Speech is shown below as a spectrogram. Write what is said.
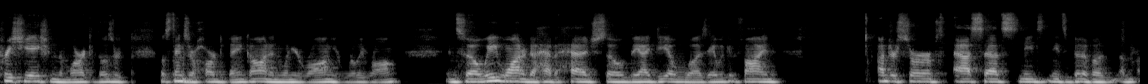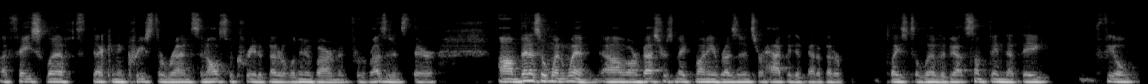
appreciation in the market. Those are those things are hard to bank on, and when you're wrong, you're really wrong. And so we wanted to have a hedge. So the idea was, hey, we can find underserved assets needs needs a bit of a, a, facelift that can increase the rents and also create a better living environment for the residents there. Um, then it's a win-win. Uh, our investors make money, residents are happy, they've got a better place to live, they've got something that they feel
